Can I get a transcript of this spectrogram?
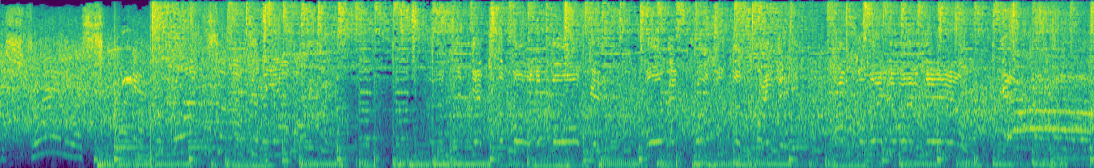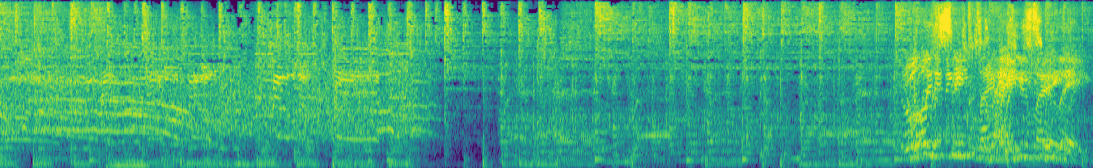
Australia sprint from one side to the other. Gets the ball to Morgan. Morgan crosses the 20. Comes away to O'Neill. You're listening to Ladies League.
